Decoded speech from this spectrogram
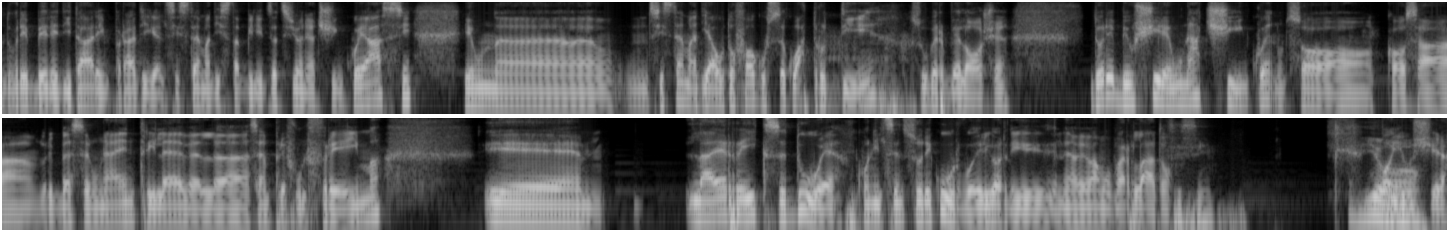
dovrebbe ereditare in pratica il sistema di stabilizzazione a 5 assi e un, eh, un sistema di autofocus 4D super veloce. Dovrebbe uscire un A5, non so cosa, dovrebbe essere una entry level eh, sempre full frame. E la RX2 con il sensore curvo, ti ricordi? Ne avevamo parlato. Sì, sì. Eh, Io... Poi uscirà,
